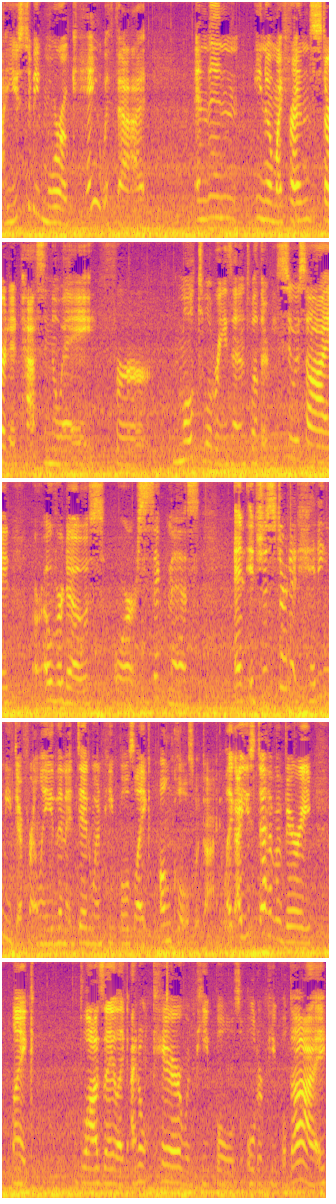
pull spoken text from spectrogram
I used to be more okay with that. And then, you know, my friends started passing away for multiple reasons, whether it be suicide or overdose or sickness and it just started hitting me differently than it did when people's like uncles would die. Like i used to have a very like blase like i don't care when people's older people die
